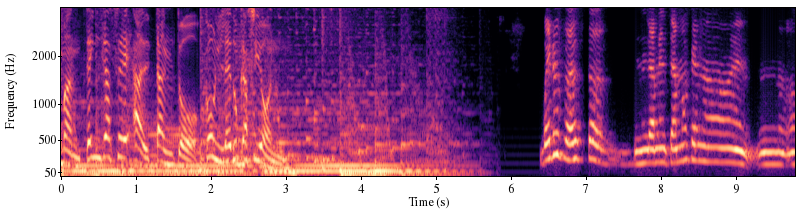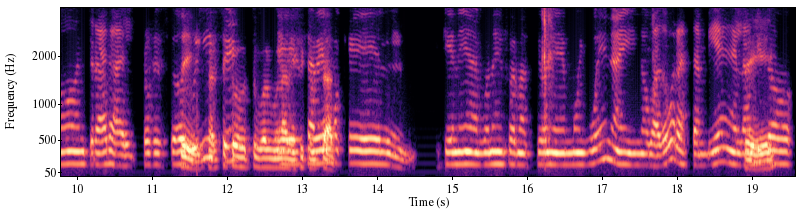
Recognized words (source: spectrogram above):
Manténgase al tanto con la educación. Bueno, Fausto, lamentamos que no, no entrara el profesor Sí, Ulises. parece que tuvo alguna Eh, dificultad. sabemos que él tiene algunas informaciones muy buenas e innovadoras también en el Sí. ámbito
